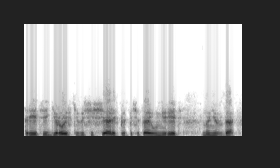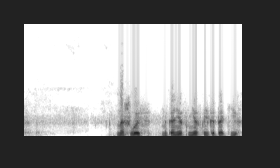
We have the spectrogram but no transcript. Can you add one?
Третьи геройски защищались, предпочитая умереть, но не сдаться. Нашлось, наконец, несколько таких,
